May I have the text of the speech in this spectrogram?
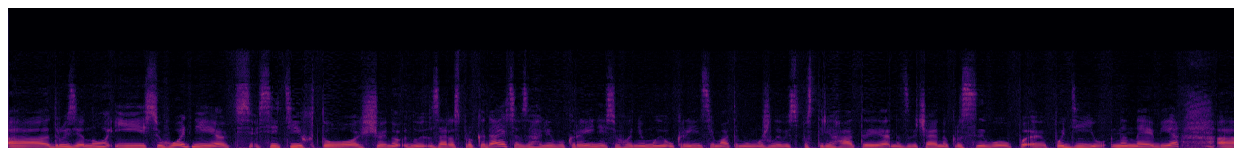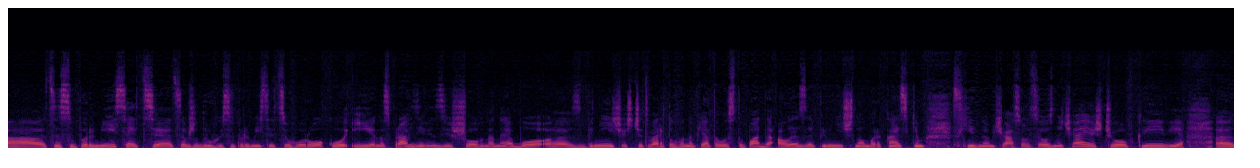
Е, друзі, ну і сьогодні всі, ті, хто щойно ну зараз прокидається взагалі в Україні. Сьогодні ми, українці, матимемо можливість спостерігати надзвичайно красиву е, подію на небі. Це супермісяць, це вже другий супермісяць цього року. І насправді він зійшов на небо е, з в ніч з 4 на 5 листопада, але за північноамериканським східним часом. Це означає, що в Києві, е,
